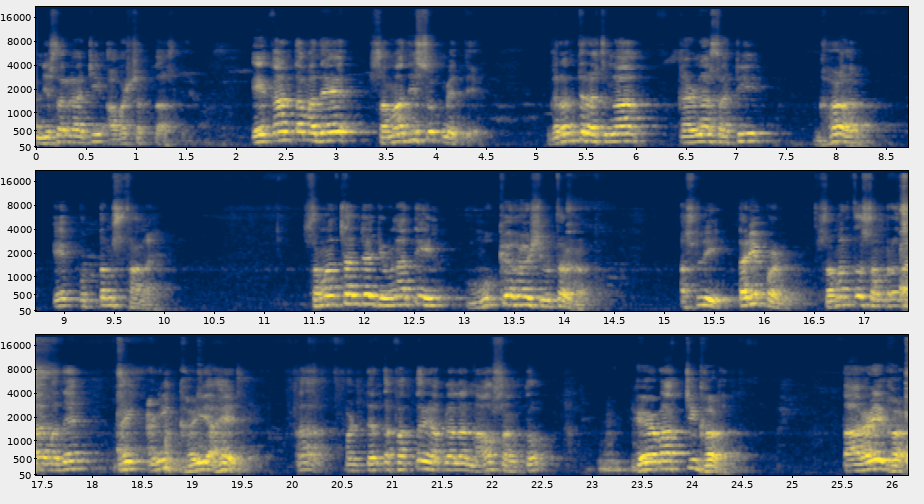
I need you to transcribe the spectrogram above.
निसर्गाची आवश्यकता असते. एकांतामध्ये समाधी सुख मिळते. ग्रंथरचना करण्यासाठी घळ एक उत्तम स्थान आहे. समर्थांच्या जीवनातील मुख्य घळ शिवतरघळ असली तरी पण समर्थ संप्रदायामध्ये काही अनेक घळी आहेत. हां पण त्याचं फक्त मी आपल्याला नाव सांगतो. हेळबागची घड तारळे घड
